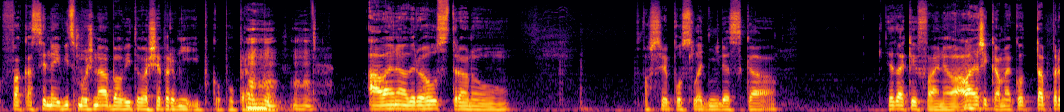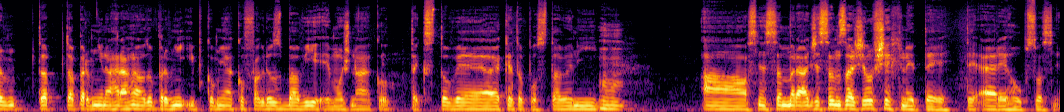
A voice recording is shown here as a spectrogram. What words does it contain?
fakt asi nejvíc možná baví to vaše první jípko, popravdě. Mm-hmm, mm-hmm. Ale na druhou stranu, vaše poslední deska je taky fajn, jo. ale říkám, jako ta, prv, ta, ta první nahrávka, to první jípko mě jako fakt dost baví i možná jako textově a jak je to postavený. Mm-hmm a vlastně jsem rád, že jsem zažil všechny ty, ty éry Hopes vlastně.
